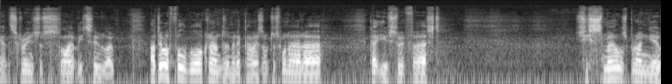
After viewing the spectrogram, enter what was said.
Yeah, the screen's just slightly too low. I'll do a full walk around in a minute, guys. I just want to uh, get used to it first. She smells brand new.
